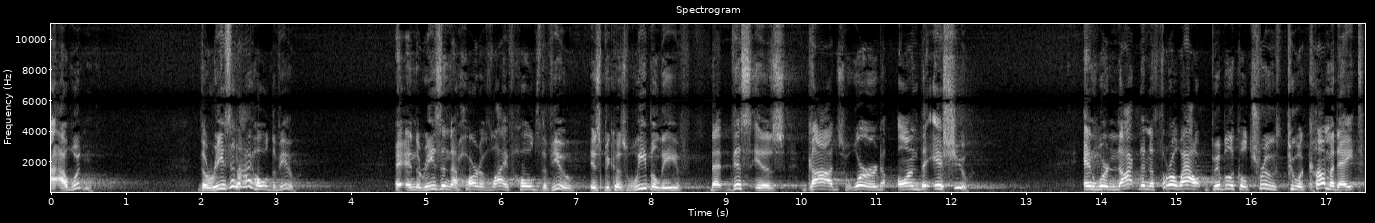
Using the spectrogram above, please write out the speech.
I, I wouldn't. The reason I hold the view, and the reason that Heart of Life holds the view, is because we believe that this is God's word on the issue. And we're not going to throw out biblical truth to accommodate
